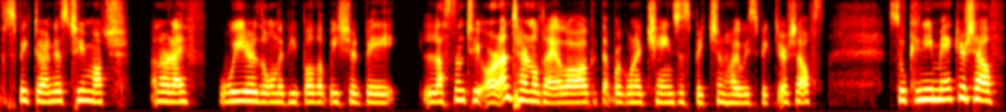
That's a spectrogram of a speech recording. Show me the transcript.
speak down to us too much in our life. We are the only people that we should be listening to our internal dialogue that we're going to change the speech and how we speak to ourselves. So can you make yourself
